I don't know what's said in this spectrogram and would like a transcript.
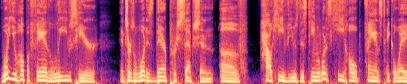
what do you hope a fan leaves here in terms of what is their perception of how he views this team and what does he hope fans take away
